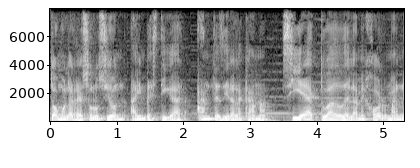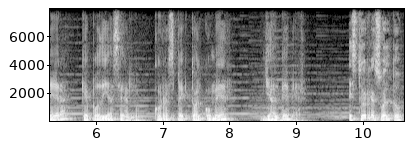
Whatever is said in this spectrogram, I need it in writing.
Tomo la resolución a investigar antes de ir a la cama si he actuado de la mejor manera que podía hacerlo con respecto al comer y al beber. Estoy resuelto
